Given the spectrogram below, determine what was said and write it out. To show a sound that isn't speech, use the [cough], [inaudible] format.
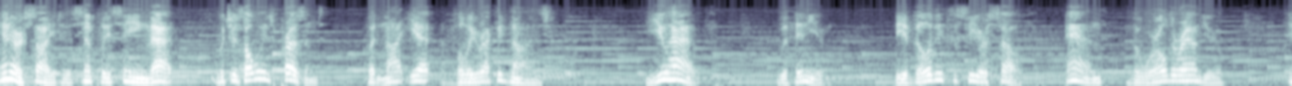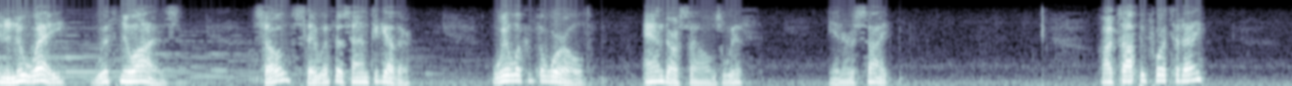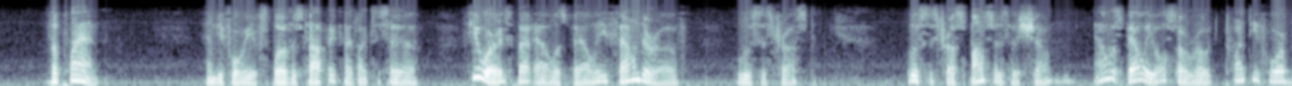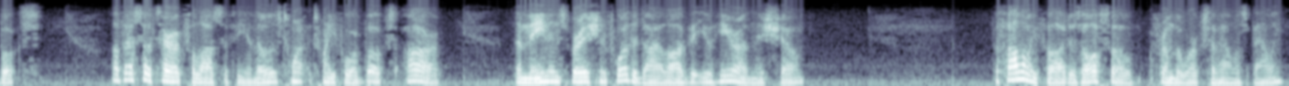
Inner sight is simply seeing that which is always present, but not yet fully recognized. You have, within you, the ability to see yourself and the world around you in a new way with new eyes. So, stay with us and together, we'll look at the world and ourselves with inner sight. Our topic for today the plan. And before we explore this topic, I'd like to say a few words about Alice Bailey, founder of Lucis Trust. Lucis Trust sponsors this show. Alice Bailey also wrote 24 books of esoteric philosophy, and those 24 books are the main inspiration for the dialogue that you hear on this show. The following thought is also from the works of Alice Bailey.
